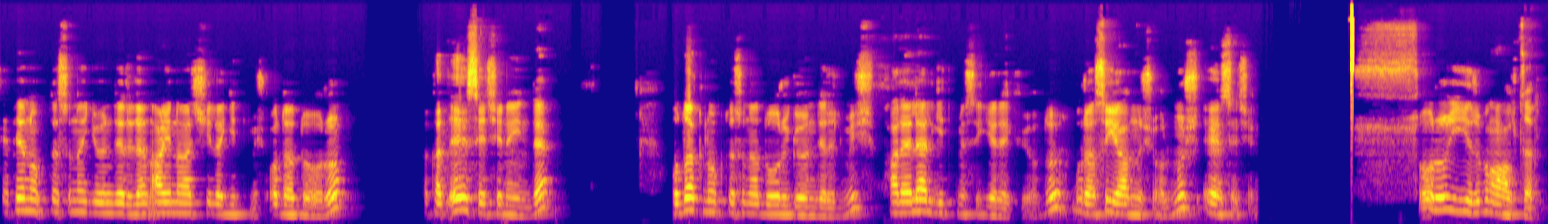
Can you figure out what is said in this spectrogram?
Tepe noktasına gönderilen aynı açıyla gitmiş. O da doğru. Fakat E seçeneğinde odak noktasına doğru gönderilmiş. Paralel gitmesi gerekiyordu. Burası yanlış olmuş. E seçeneği. Soru 26.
